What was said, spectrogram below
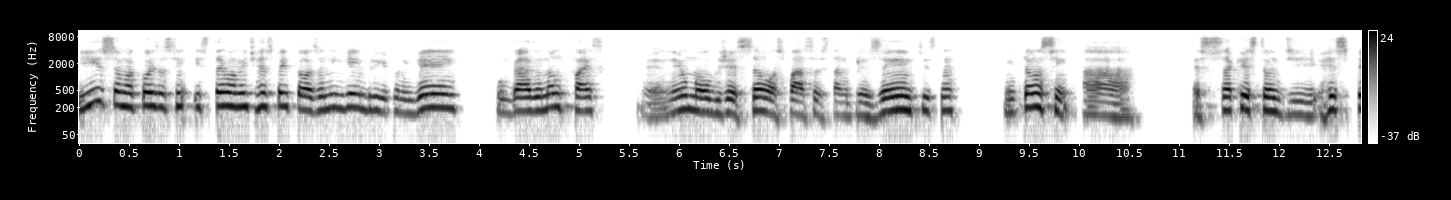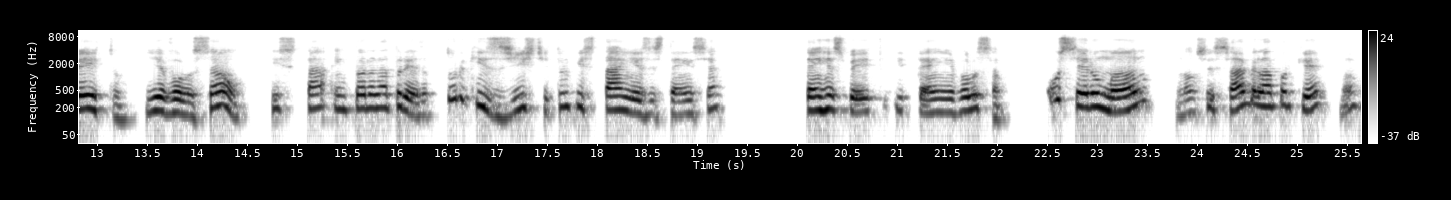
E isso é uma coisa assim, extremamente respeitosa. Ninguém briga com ninguém, o gado não faz é, nenhuma objeção aos pássaros estarem presentes. Né? Então, assim, a, essa questão de respeito e evolução está em toda a natureza. Tudo que existe, tudo que está em existência, tem respeito e tem evolução. O ser humano, não se sabe lá por quê, né?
